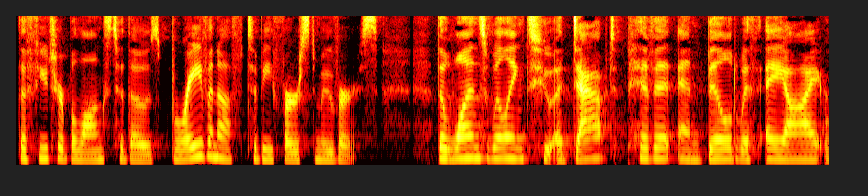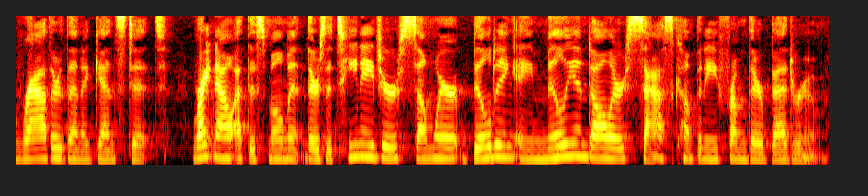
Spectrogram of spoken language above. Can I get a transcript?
the future belongs to those brave enough to be first movers, the ones willing to adapt, pivot, and build with AI rather than against it. Right now, at this moment, there's a teenager somewhere building a million dollar SaaS company from their bedroom.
